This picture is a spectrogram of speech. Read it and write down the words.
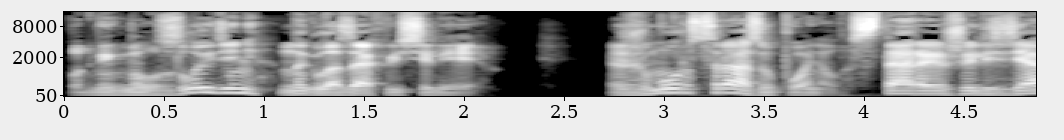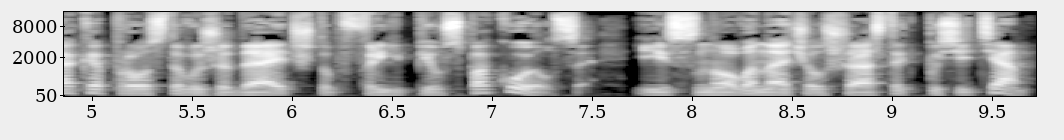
подмигнул злыдень, на глазах веселее. Жмур сразу понял, старая железяка просто выжидает, чтоб Фриппи успокоился, и снова начал шастать по сетям,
